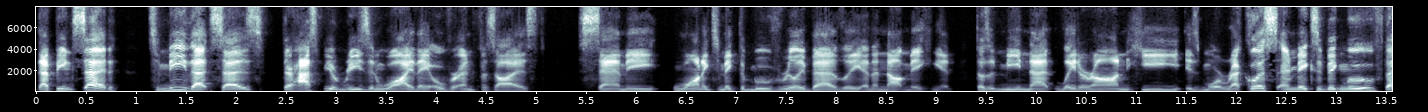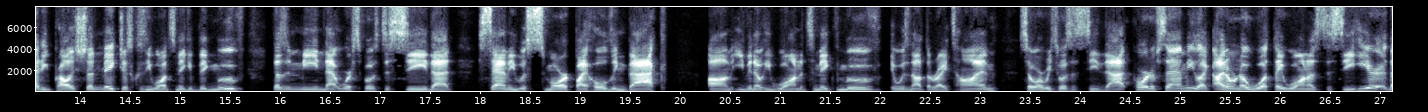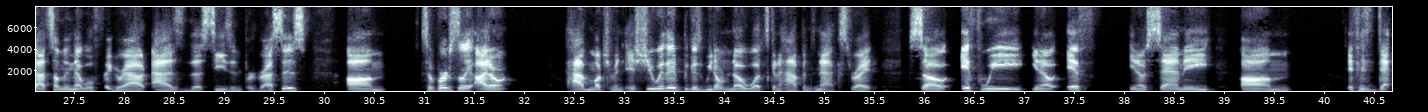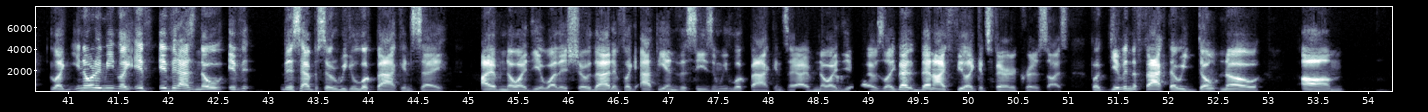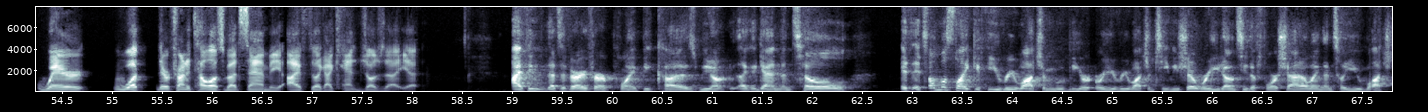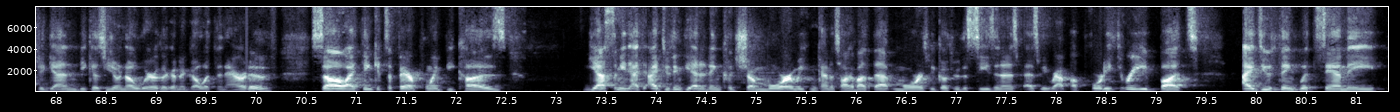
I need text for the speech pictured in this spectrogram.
that being said, to me that says there has to be a reason why they overemphasized Sami wanting to make the move really badly and then not making it. Doesn't mean that later on he is more reckless and makes a big move that he probably shouldn't make just because he wants to make a big move. Doesn't mean that we're supposed to see that Sami was smart by holding back, um, even though he wanted to make the move. It was not the right time. So are we supposed to see that part of Sami? Like, I don't know what they want us to see here. That's something that we'll figure out as the season progresses. Um, so personally, I don't have much of an issue with it because we don't know what's going to happen next, right? So if we, you know, if you know Sami, um if his debt like you know what I mean? Like if if it has no if it, this episode we can look back and say I have no idea why they showed that. If like at the end of the season we look back and say I have no idea why I was like that, then I feel like it's fair to criticize. But given the fact that we don't know um where what they're trying to tell us about Sami, I feel like I can't judge that yet. I think that's a very fair point because we don't like again until it, it's almost like if you rewatch a movie or, or, you rewatch a TV show where you don't see the foreshadowing until you watch it again because you don't know where they're going to go with the narrative. So I think it's a fair point because, yes, I mean, I, I, do think the editing could show more, and we can kind of talk about that more as we go through the season as, as we wrap up 43. But I do think with Sami,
